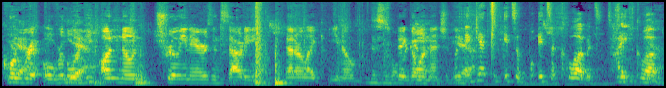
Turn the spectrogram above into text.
corporate Yeah. overlord, Yeah. people, unknown trillionaires in Saudi that are like, you know, This is what they go unmentioned, but yeah. they get to, it's a it's a club, it's a tight It's club,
